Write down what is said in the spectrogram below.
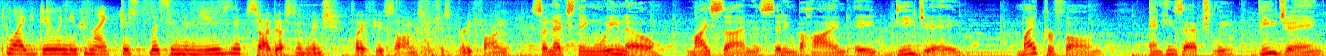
to like do and you can like just listen to music. Saw Justin Lynch play a few songs, which was pretty fun. So next thing we know, my son is sitting behind a DJ microphone and he's actually DJing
